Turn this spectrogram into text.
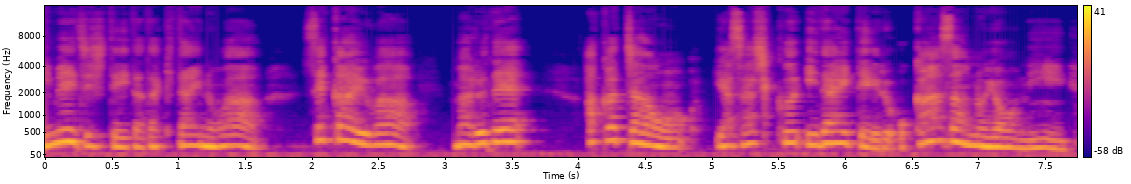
イメージしていただきたいのは、世界はまるで赤ちゃんを優しく抱いているお母さんのように、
